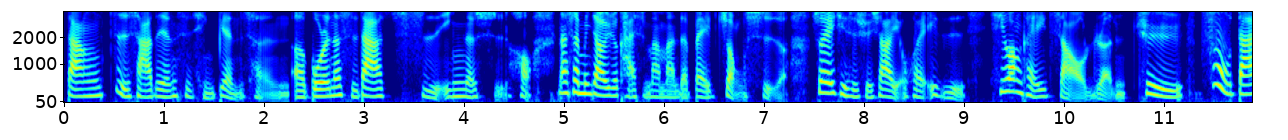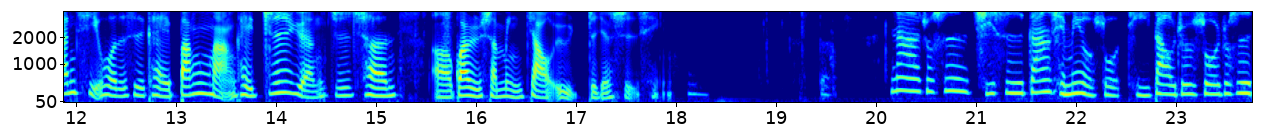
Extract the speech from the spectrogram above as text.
当自杀这件事情变成呃国人的十大死因的时候，那生命教育就开始慢慢的被重视了。所以，其实学校也会一直希望可以找人去负担起，或者是可以帮忙、可以支援、支撑呃关于生命教育这件事情。那就是，其实刚刚前面有所提到，就是说，就是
